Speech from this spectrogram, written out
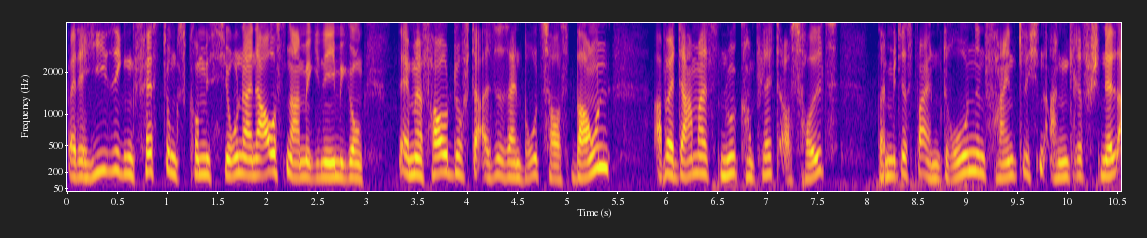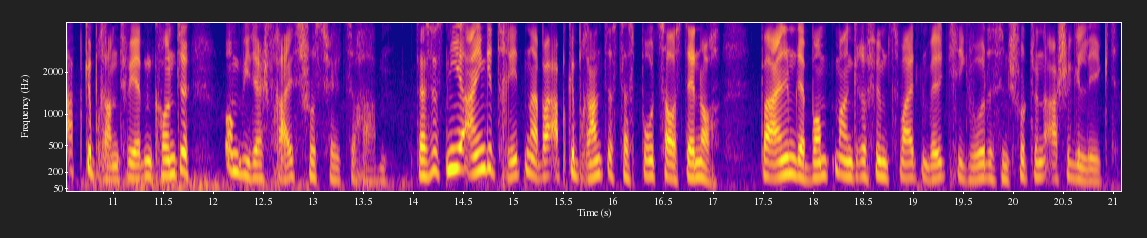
bei der hiesigen Festungskommission eine Ausnahmegenehmigung. Der MRV durfte also sein Bootshaus bauen, aber damals nur komplett aus Holz, damit es bei einem drohenden feindlichen Angriff schnell abgebrannt werden konnte, um wieder freies Schussfeld zu haben. Das ist nie eingetreten, aber abgebrannt ist das Bootshaus dennoch. Bei einem der Bombenangriffe im Zweiten Weltkrieg wurde es in Schutt und Asche gelegt.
